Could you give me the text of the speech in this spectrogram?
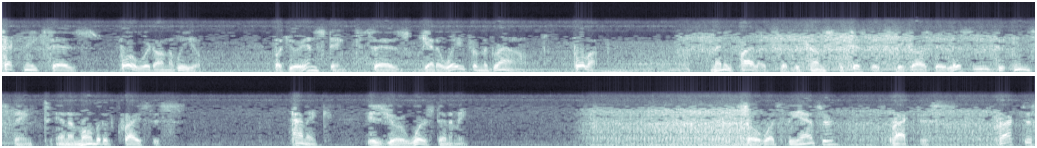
Technique says forward on the wheel. But your instinct says get away from the ground, pull up. Many pilots have become statistics because they listen to instinct in a moment of crisis. Panic is your worst enemy. So what's the answer? Practice. Practice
